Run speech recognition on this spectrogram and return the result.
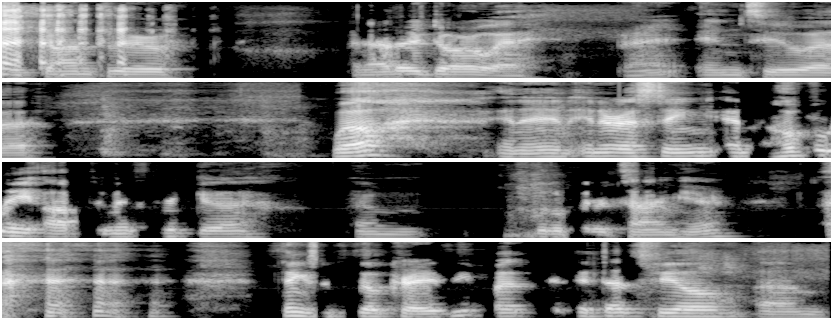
we've gone through another doorway, right? Into, uh, well, in an interesting and hopefully optimistic uh, um, little bit of time here. Things are still crazy, but it does feel um,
